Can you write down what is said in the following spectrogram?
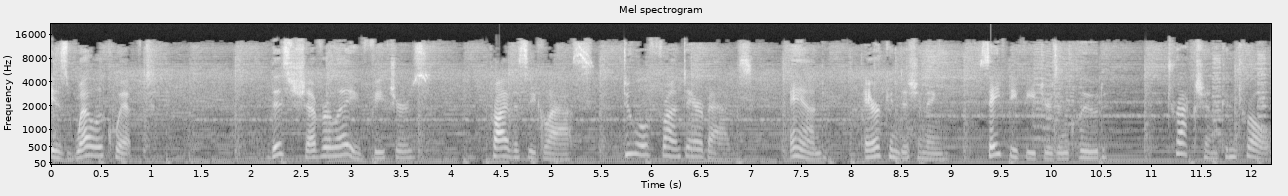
is well equipped. This Chevrolet features privacy glass, dual front airbags, and air conditioning. Safety features include traction control,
